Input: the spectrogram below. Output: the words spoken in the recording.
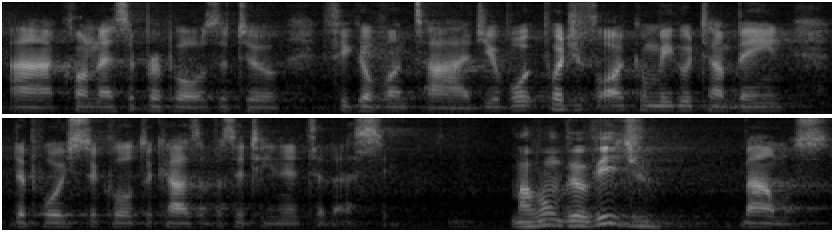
uh, com esse propósito, fique à vontade. Vou, pode falar comigo também depois do culto, caso você tenha interesse. Mas vamos ver o vídeo? Vamos.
